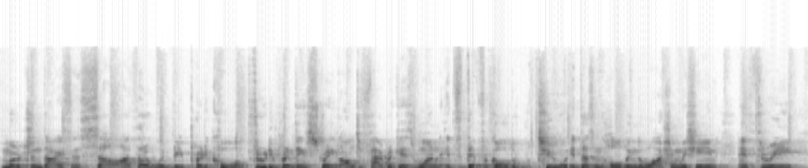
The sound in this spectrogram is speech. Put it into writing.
merchandise and sell? I thought it would be pretty cool. 3D printing straight onto fabric is one, it's difficult. Two, it doesn't hold in the washing machine. And three,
